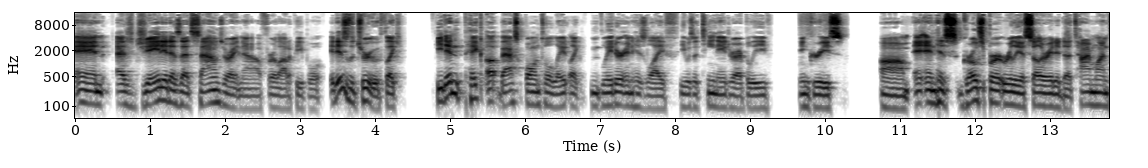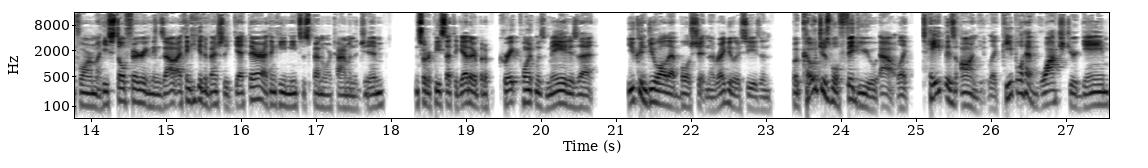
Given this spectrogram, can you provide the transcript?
And as jaded as that sounds right now for a lot of people, it is the truth. Like he didn't pick up basketball until late, like later in his life. He was a teenager, I believe, in Greece. Um, and, and, his growth spurt really accelerated a timeline for him. Like he's still figuring things out. I think he could eventually get there. I think he needs to spend more time in the gym and sort of piece that together. But a great point was made is that you can do all that bullshit in the regular season, but coaches will figure you out. Like tape is on you. Like people have watched your game.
